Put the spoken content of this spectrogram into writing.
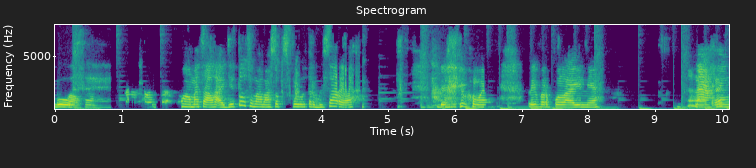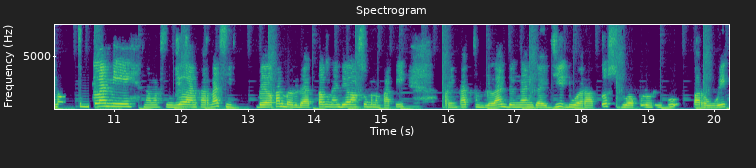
Wow. Muhammad Salah aja tuh cuma masuk 10 terbesar ya dari pemain Liverpool lainnya. Nah, nah yang nomor 9 nih, nomor 9 karena si Bell kan baru datang, nah dia langsung menempati peringkat 9 dengan gaji 220.000 per week,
